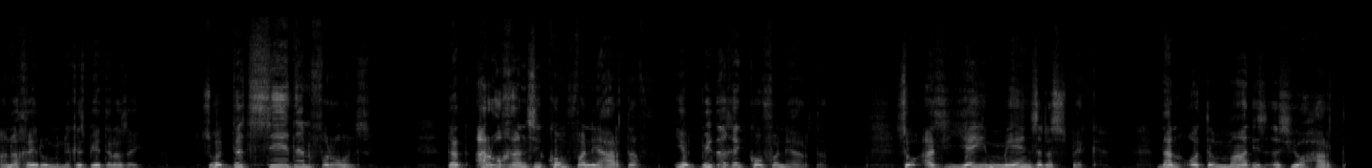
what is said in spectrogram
Ana khairu min, ek is beter as hy. So dit sê dan vir ons dat arrogansie kom van die hart af, eerbiedigheid kom van die hart af. So as jy mens respek, dan outomaties is jou hart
